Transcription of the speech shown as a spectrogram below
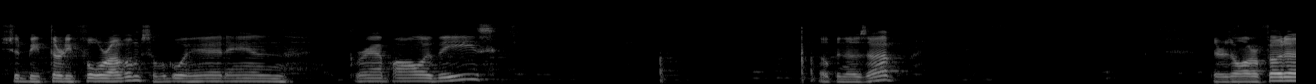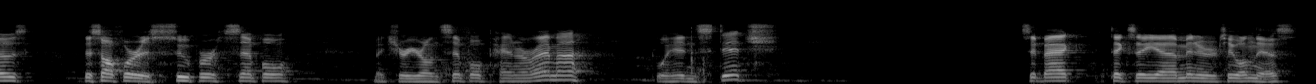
Should be 34 of them, so we'll go ahead and grab all of these. Open those up. There's all our photos. This software is super simple. Make sure you're on Simple Panorama. Go ahead and stitch. Sit back, takes a uh, minute or two on this.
